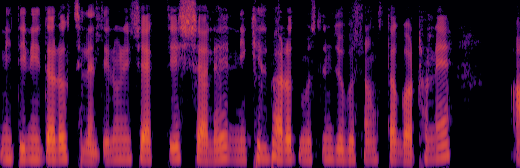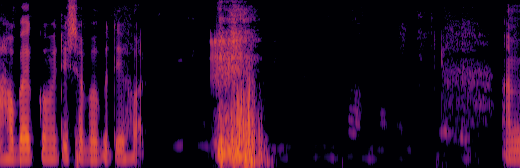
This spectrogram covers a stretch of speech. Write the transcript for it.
নীতি নির্ধারক ছিলেন। তিনি উনিশশো একত্রিশ সালে নিখিল ভারত মুসলিম যুব সংস্থা গঠনে আহ্বায়ক কমিটির সভাপতি হন। আমি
